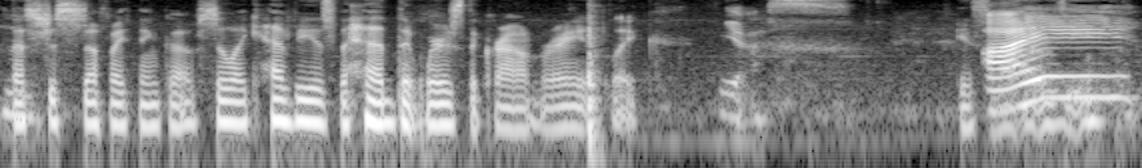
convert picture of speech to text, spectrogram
hmm. that's just stuff I think of. So, like, heavy is the head that wears the crown, right? Like, yes. I. Easy.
